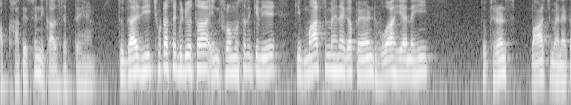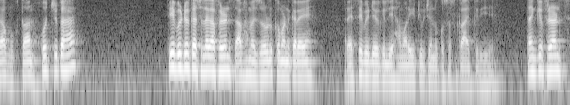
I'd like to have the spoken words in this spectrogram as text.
आप खाते से निकाल सकते हैं। तो गाइज़ ये छोटा सा वीडियो था इन्फॉर्मेशन के लिए कि मार्च महीने का पेमेंट हुआ या नहीं। तो फ्रेंड्स मार्च महीने का भुगतान हो चुका है। तो ये वीडियो कैसा लगा फ्रेंड्स? आप हमें ज़रूर कमेंट करें। और ऐसे वीडियो के लिए हमारे यूट्यूब चैनल को सब्सक्राइब करिए। Thank you friends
